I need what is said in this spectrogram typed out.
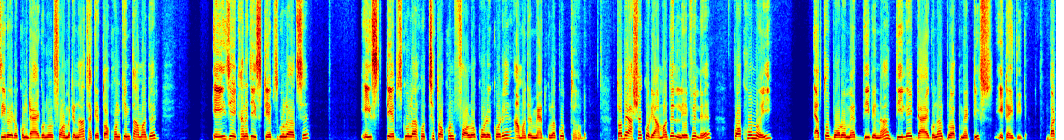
জিরো এরকম ডায়াগোনাল ফরম্যাটে না থাকে, তখন কিন্তু আমাদের এই যে এখানে যে স্টেপসগুলো আছে, এই স্টেপসগুলা হচ্ছে তখন ফলো করে করে আমাদের ম্যাথগুলা করতে হবে। তবে আশা করি আমাদের লেভেলে কখনোই এত বড় ম্যাথ দিবে না, দিলে ডায়াগোনাল ব্লক ম্যাট্রিক্স এটাই দিবে। বাট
